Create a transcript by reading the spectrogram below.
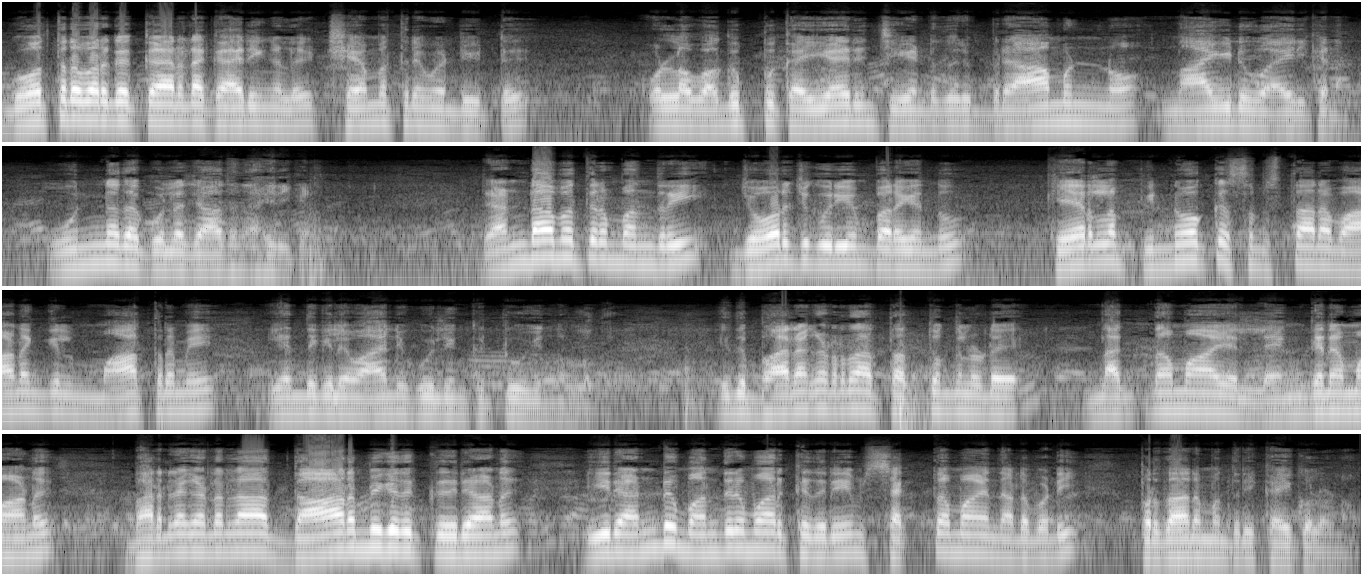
ഗോത്രവർഗക്കാരുടെ കാര്യങ്ങൾ ക്ഷേമത്തിന് വേണ്ടിയിട്ട് ഉള്ള വകുപ്പ് കൈകാര്യം ചെയ്യേണ്ടത് ഒരു ബ്രാഹ്മണനോ നായിഡുവോ ആയിരിക്കണം. ഉന്നത കുലജാതനായിരിക്കണം. രണ്ടാമത്തെ മന്ത്രി ജോർജ് കുര്യൻ പറയുന്നു കേരളം പിന്നോക്ക സംസ്ഥാനമാണെങ്കിൽ മാത്രമേ എന്തെങ്കിലും ആനുകൂല്യം കിട്ടൂ എന്നുള്ളത്. ഇത് ഭരണഘടനാ തത്വങ്ങളുടെ നഗ്നമായ ലംഘനമാണ്. ഭരണഘടനാ ധാർമ്മികതക്കെതിരാണ് ഈ രണ്ട് മന്ത്രിമാർക്കെതിരെയും ശക്തമായ നടപടി പ്രധാനമന്ത്രി കൈക്കൊള്ളണം.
